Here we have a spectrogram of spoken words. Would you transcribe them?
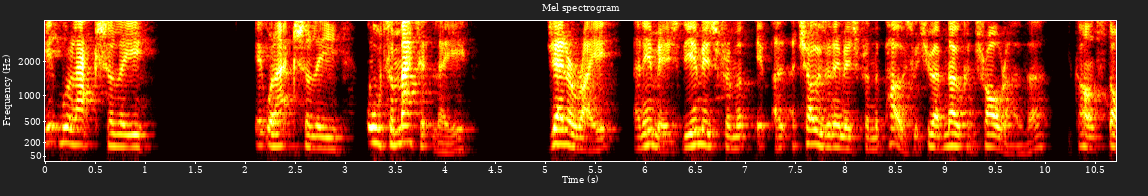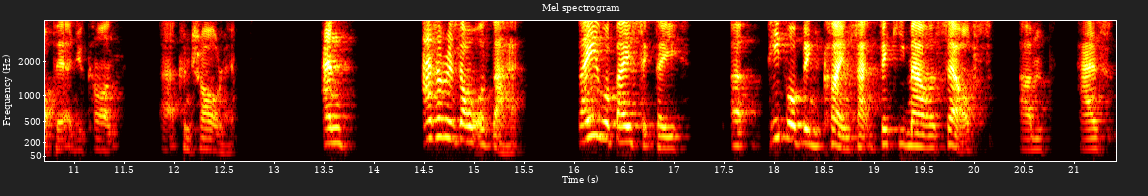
it will actually it will actually automatically generate an image, the image from a, a, chosen image from the post, which you have no control over. You can't stop it and you can't uh, control it. And as a result of that, they were basically uh, people have been claiming. In fact, Viki Male herself um, has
